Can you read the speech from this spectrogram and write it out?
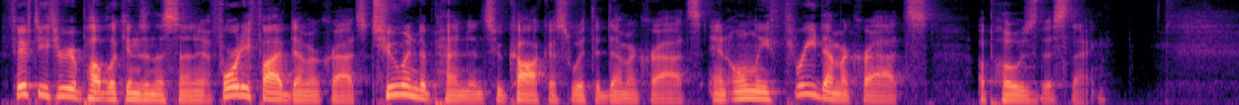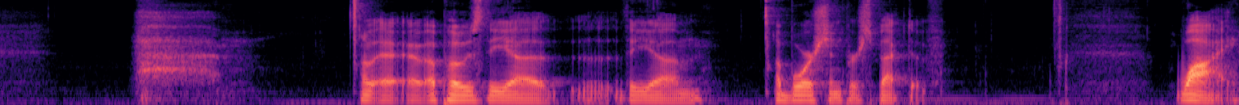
53 Republicans in the Senate, 45 Democrats, two independents who caucus with the Democrats, and only three Democrats oppose this thing. Uh, uh, oppose the uh, the um, abortion perspective. Why?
